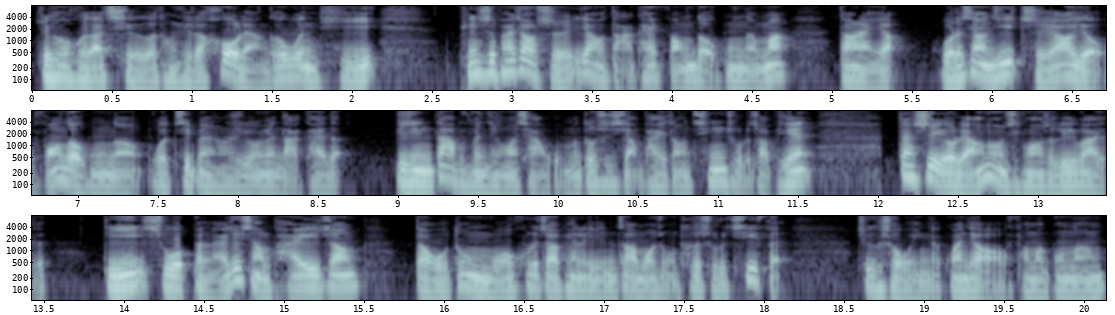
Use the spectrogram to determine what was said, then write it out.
最后回答企鹅同学的后两个问题：平时拍照时要打开防抖功能吗？当然要。我的相机只要有防抖功能，我基本上是永远打开的。毕竟大部分情况下，我们都是想拍一张清楚的照片。但是有两种情况是例外的。第一，是我本来就想拍一张抖动模糊的照片来营造某种特殊的气氛，这个时候我应该关掉防抖功能。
